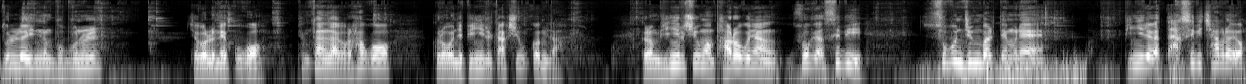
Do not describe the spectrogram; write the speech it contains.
뚫려 있는 부분을 저걸로 메꾸고 평탄 작업을 하고 그러고 이제 비닐을 딱 씌울 겁니다. 그럼 비닐을 씌우면 바로 그냥 속에 습이 수분 증발 때문에 비닐에가 딱 습이 차버려요.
